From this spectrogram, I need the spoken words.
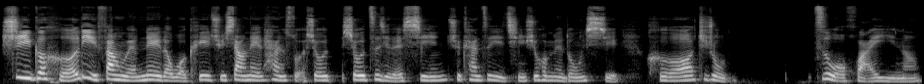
是一个合理范围内的，我可以去向内探索、修修自己的心，去看自己情绪后面的东西，和这种自我怀疑呢？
